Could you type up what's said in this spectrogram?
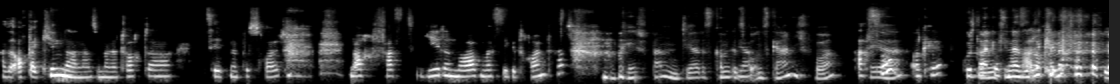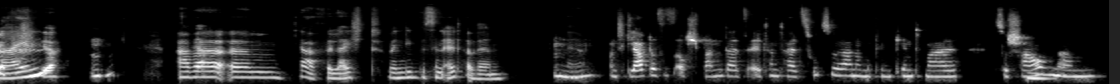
Also auch bei Kindern. Also meine Tochter erzählt mir bis heute noch fast jeden Morgen, was sie geträumt hat. Okay, spannend. Ja, das kommt jetzt ja. bei uns gar nicht vor. Ach so, ja. okay. Gut, dachte, meine Kinder sind alle Kinder klein. ja. Mhm. Aber ja. Ähm, ja, vielleicht, wenn die ein bisschen älter werden. Mhm. Und ich glaube, das ist auch spannend, als Elternteil zuzuhören und mit dem Kind mal zu schauen, mhm. ähm,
